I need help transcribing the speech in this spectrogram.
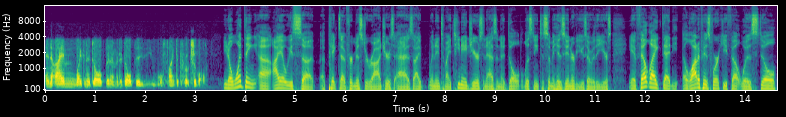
and I'm like an adult, but I'm an adult that you will find approachable. You know, one thing uh, I always uh, picked up for Mr. Rogers as I went into my teenage years and as an adult listening to some of his interviews over the years, it felt like that a lot of his work he felt was still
